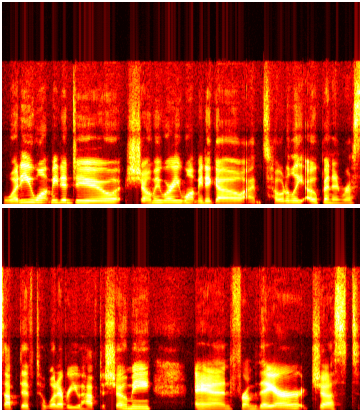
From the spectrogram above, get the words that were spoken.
what do you want me to do? Show me where you want me to go. I'm totally open and receptive to whatever you have to show me. And from there, just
